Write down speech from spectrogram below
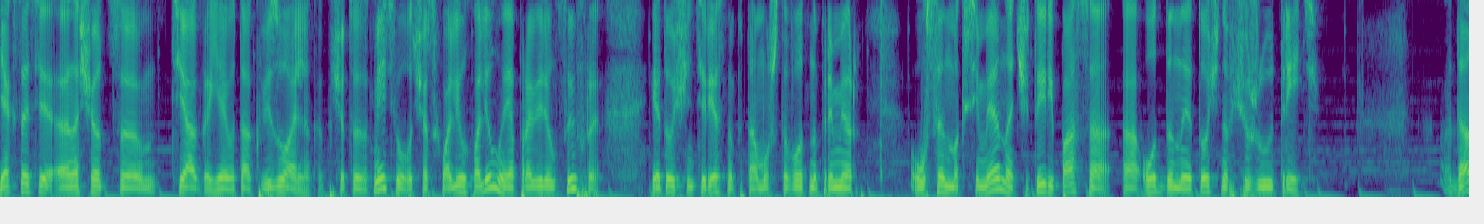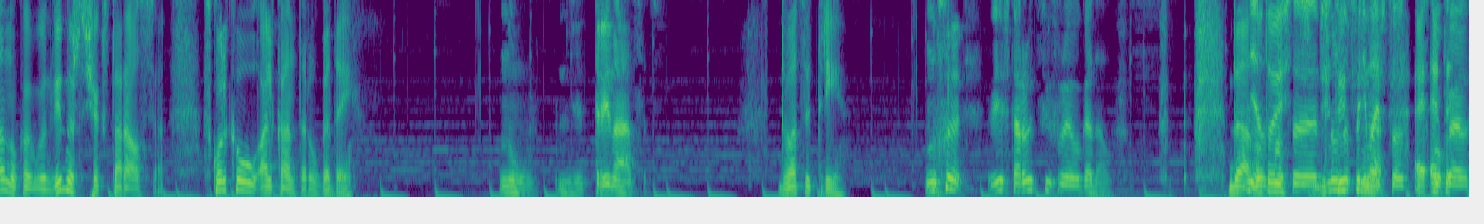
Я, кстати, э, насчет э, Тиага, я его так визуально как бы что-то отметил, вот сейчас хвалил-хвалил, но я проверил цифры, и это очень интересно, потому что вот, например, у Сен-Максимена 4 паса э, отданные точно в чужую треть. Да, ну как бы видно, что человек старался. Сколько у Алькантера, угадай? Ну, 13. 23. Ну, и вторую цифру я угадал. Да, Нет, ну то есть действительно... Нужно понимать, что э, сколько... Это...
